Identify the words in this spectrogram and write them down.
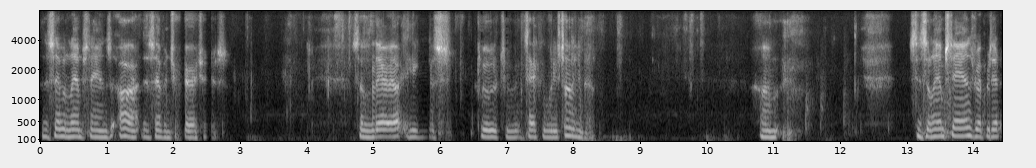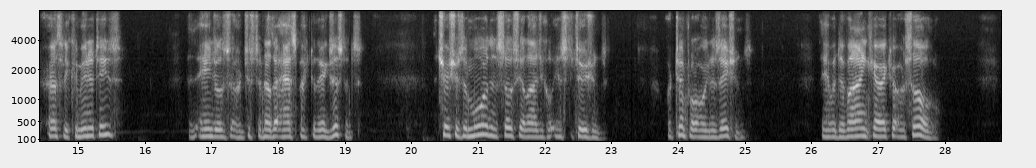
and the seven lampstands are the seven churches. So there he gives clue to exactly what he's talking about. Um, since the lampstands represent earthly communities, and angels are just another aspect of their existence, the churches are more than sociological institutions or temporal organizations. They have a divine character or soul,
